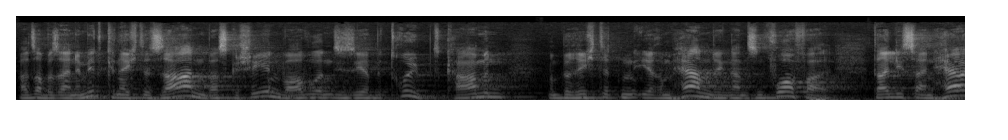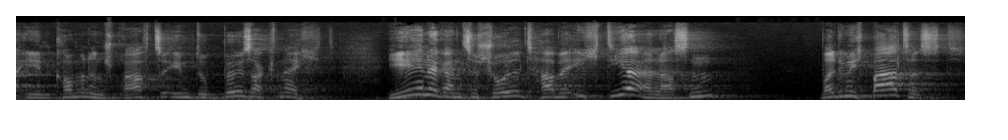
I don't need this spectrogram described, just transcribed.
Als aber seine Mitknechte sahen, was geschehen war, wurden sie sehr betrübt, kamen und berichteten ihrem Herrn den ganzen Vorfall. Da ließ sein Herr ihn kommen und sprach zu ihm, du böser Knecht, jene ganze Schuld habe ich dir erlassen, weil du mich batest.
